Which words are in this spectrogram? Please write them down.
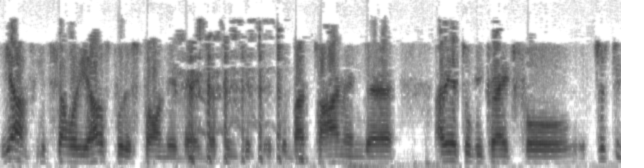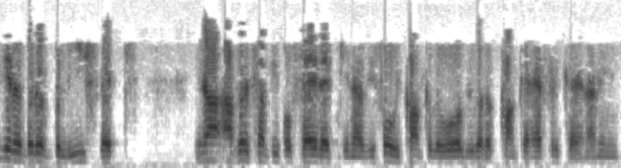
Yeah, if somebody else put a star on their badge, I think it's, it's about time, and uh, I think it will be great for just to get a bit of belief that you know, I've heard some people say that, you know, before we conquer the world, we've got to conquer Africa. And I mean,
